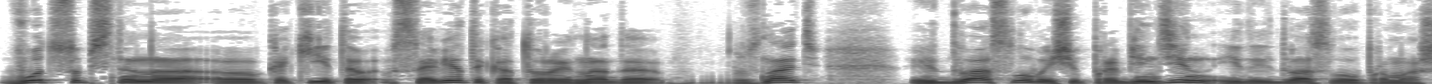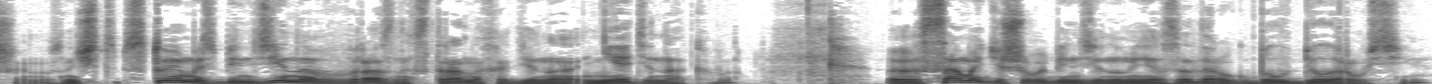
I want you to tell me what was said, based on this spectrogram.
Вот, собственно, э, какие-то советы, которые надо узнать. И два слова еще про бензин и два слова про машину. Значит, стоимость бензина в разных странах не одинакова. Э, самый дешевый бензин у меня за дорогу был в Беларуси.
